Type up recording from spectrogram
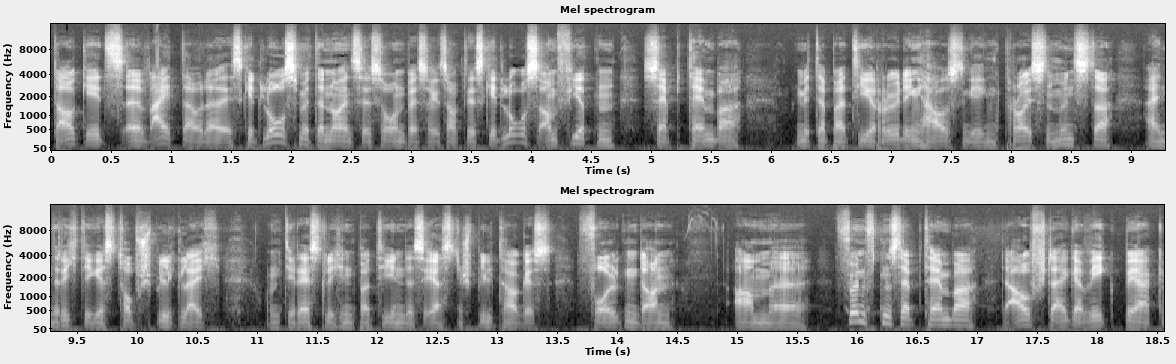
Da geht's äh, weiter oder es geht los mit der neuen Saison, besser gesagt. Es geht los am 4. September mit der Partie Rödinghausen gegen Preußen Münster. Ein richtiges Topspiel gleich und die restlichen Partien des ersten Spieltages folgen dann am äh, 5. September der Aufsteiger Wegberg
